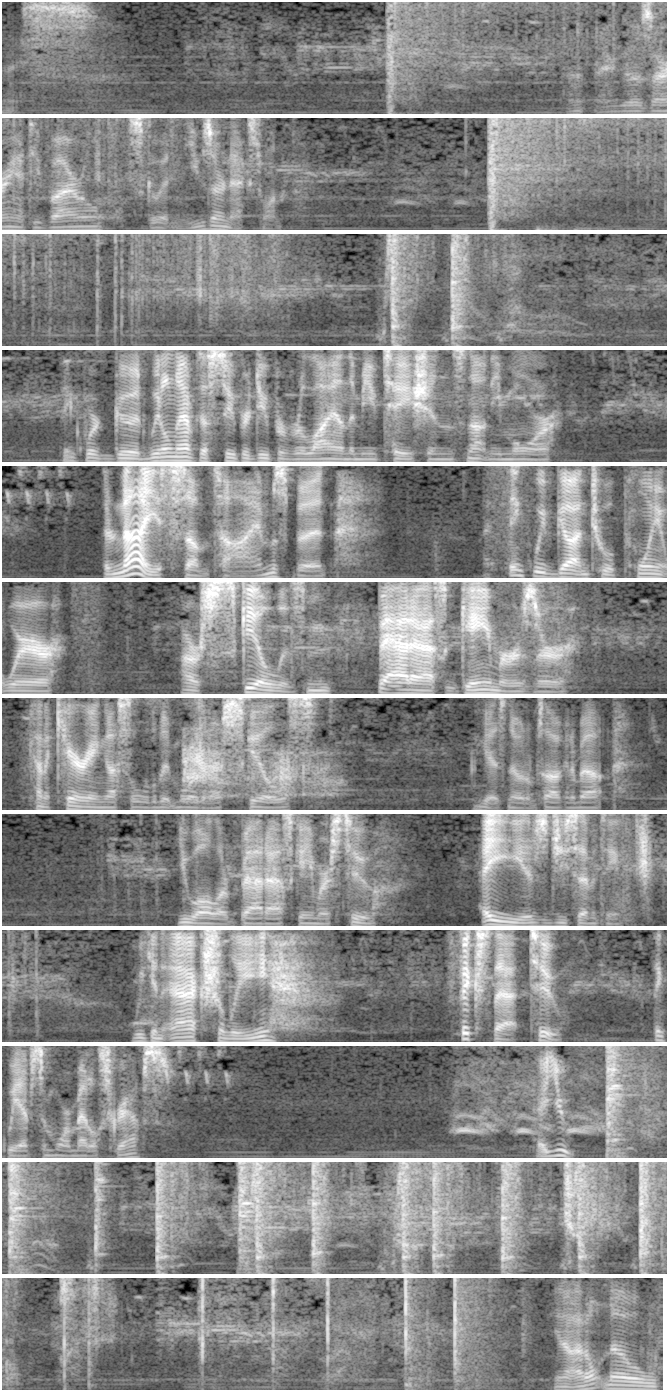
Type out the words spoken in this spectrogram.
Nice. Oh, there goes our antiviral. Let's go ahead and use our next one. We're good. We don't have to super duper rely on the mutations, not anymore. They're nice sometimes, but I think we've gotten to a point where our skill as badass gamers are kind of carrying us a little bit more than our skills. You guys know what I'm talking about. You all are badass gamers too. Hey, there's a G17. We can actually fix that too. I think we have some more metal scraps. Hey, you. You know, I don't know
